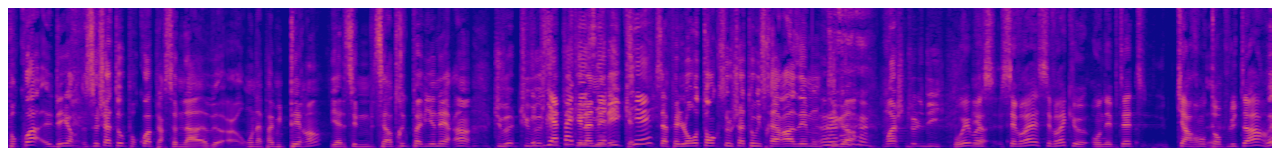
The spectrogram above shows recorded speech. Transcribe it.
Pourquoi, d'ailleurs, ce château, pourquoi personne l'a. euh, On n'a pas mis de terrain? Il y a- C'est une- c'est un truc pavillonnaire. Hein, tu veux, tu veux puis, y a pas critiquer des l'Amérique? héritiers? Ça fait longtemps que ce château il serait rasé, mon petit gars. Moi, je te le dis. Oui, moi, euh, c'est vrai, c'est vrai qu'on est peut-être 40 ans plus tard Oui.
